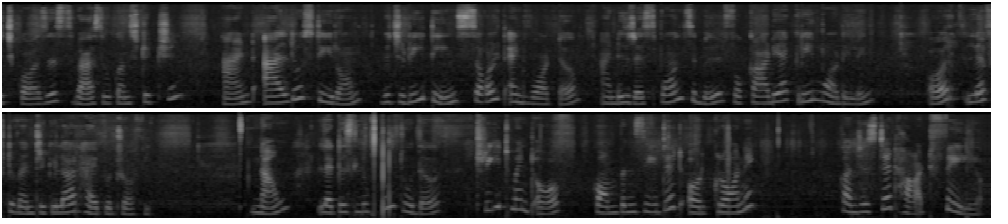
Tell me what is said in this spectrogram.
which causes vasoconstriction and aldosterone which retains salt and water and is responsible for cardiac remodeling or left ventricular hypertrophy. Now let us look into the treatment of compensated or chronic congested heart failure.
